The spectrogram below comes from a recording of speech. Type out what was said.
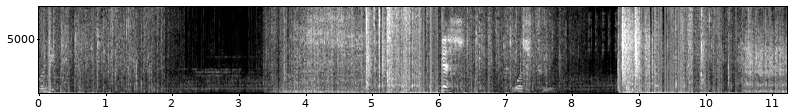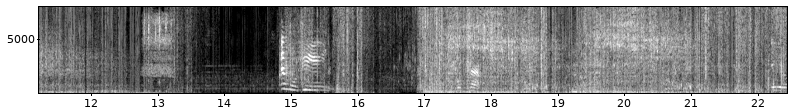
Buddy. Yes, it was true. Emoji. Oh crap. Ayo.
